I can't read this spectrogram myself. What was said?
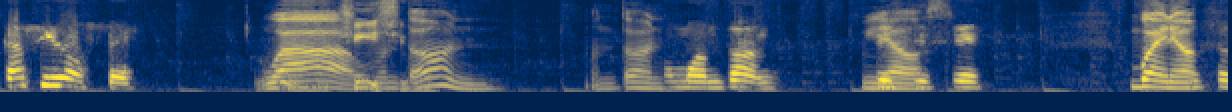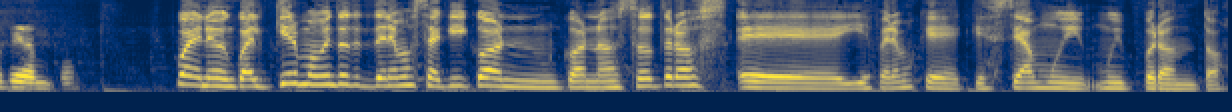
casi 12, Uh, wow, un montón. Montón. un montón. Mirá sí, vos. sí, sí, Bueno, mucho tiempo. bueno, en cualquier momento te tenemos aquí con, con nosotros eh, y esperemos que, que sea muy, muy pronto.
